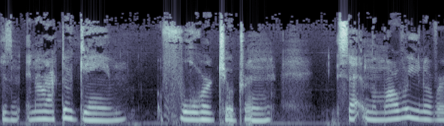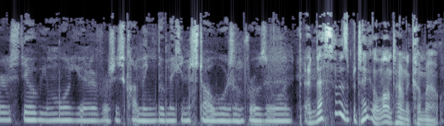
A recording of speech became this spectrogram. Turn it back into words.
is an interactive game for children set in the Marvel universe. There will be more universes coming. They're making a Star Wars and Frozen one. And that stuff has been taking a long time to come out.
